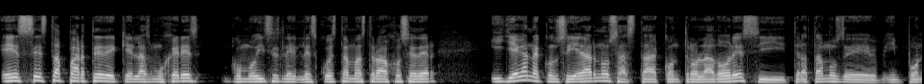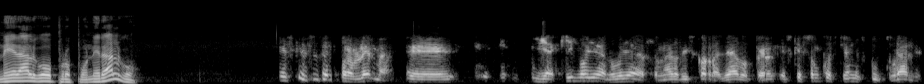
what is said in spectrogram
es esta parte de que las mujeres, como dices, le- les cuesta más trabajo ceder y llegan a considerarnos hasta controladores si tratamos de imponer algo o proponer algo? Es que ese es el problema. Eh, y aquí voy a, voy a sonar disco rayado, pero es que son cuestiones culturales.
